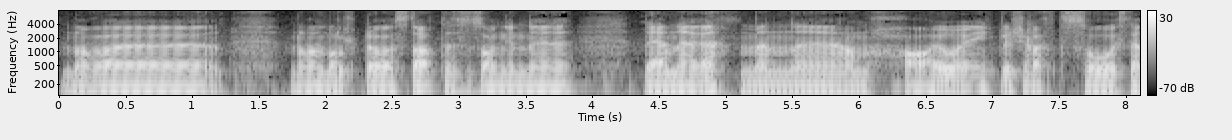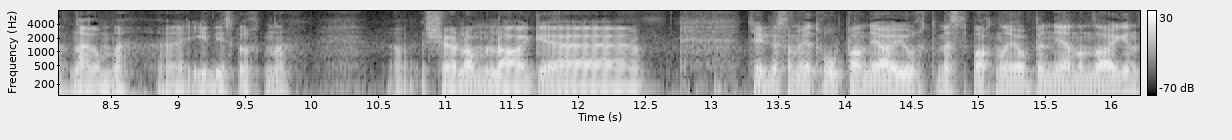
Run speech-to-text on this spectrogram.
når, eh, når han valgte å starte sesongen eh, der nede. Men eh, han har jo egentlig ikke vært så ekstremt nærme i de spurtene. Selv om laget tydeligvis har mye tro på han. De har gjort mesteparten av jobben gjennom dagen.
